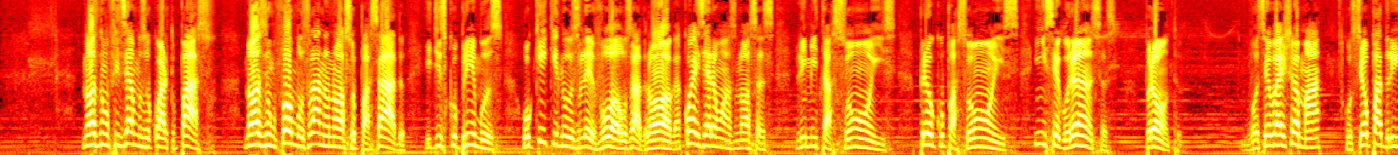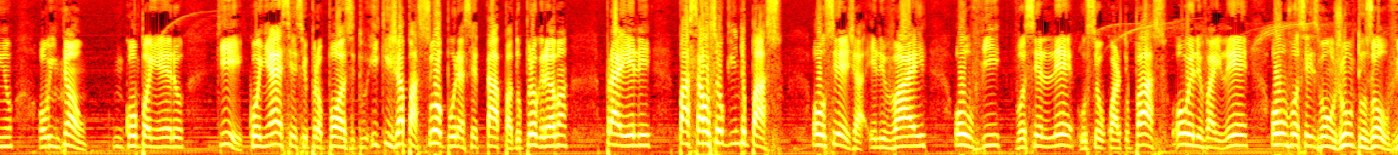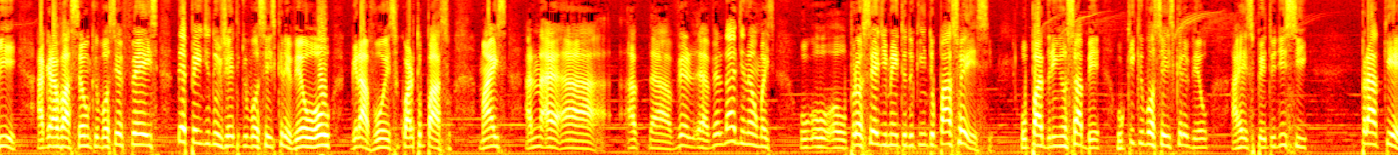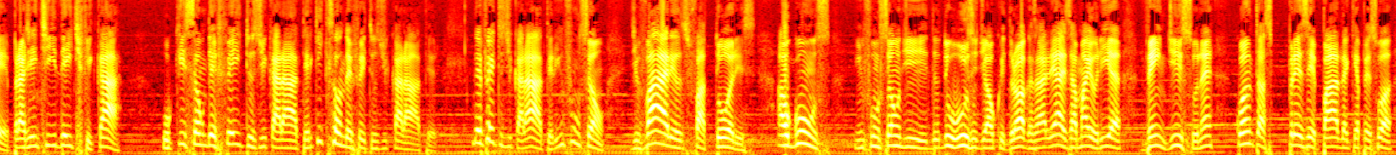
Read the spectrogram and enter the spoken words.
Nós não fizemos o quarto passo? Nós não fomos lá no nosso passado e descobrimos o que, que nos levou a usar droga, quais eram as nossas limitações, preocupações, inseguranças? Pronto. Você vai chamar o seu padrinho ou então um companheiro que conhece esse propósito e que já passou por essa etapa do programa para ele passar o seu quinto passo. Ou seja, ele vai ouvir você ler o seu quarto passo, ou ele vai ler, ou vocês vão juntos ouvir a gravação que você fez, depende do jeito que você escreveu ou gravou esse quarto passo. Mas a, a, a, a, ver, a verdade não, mas o, o, o, procedimento do quinto passo é esse: o padrinho saber o que, que você escreveu a respeito de si. Para quê? Para a gente identificar o que são defeitos de caráter. O que, que são defeitos de caráter? Defeitos de caráter em função de vários fatores, alguns em função de, do, do, uso de álcool e drogas, aliás, a maioria vem disso, né? Quantas presepadas que a pessoa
